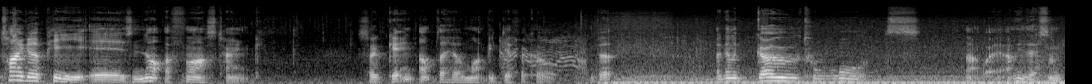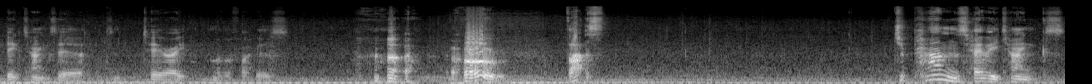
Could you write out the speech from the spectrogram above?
Tiger P is not a fast tank, so getting up the hill might be difficult. But I'm going to go towards that way. I mean, there's some big tanks here. Some tier 8 motherfuckers. oh! That's... Japan's heavy tanks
